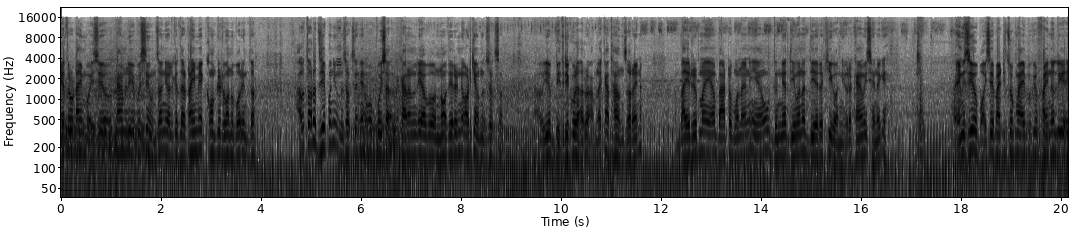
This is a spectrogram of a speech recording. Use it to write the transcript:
यत्रो टाइम भइसक्यो। काम लिएपछि हुन्छ नि अलिकति टाइमै कम्प्लिट पऱ्यो नि त। अब तर जे पनि हुनसक्छ नि अब पैसाहरूको कारणले अब नदिएर नि अड्क्या हुनसक्छ। अब यो भित्री कुराहरू हामीलाई कहाँ थाहा हुन्छ र होइन? बाहिर रूपमा यहाँ बाटो बनाएन यहाँ दुनियाँ दिवाना दिएर के गर्ने एउटा कामै छैन कि? हामी चाहिँ यो भैँसेपाटी चोकमा आइपुग्यो फाइनल्ली है।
